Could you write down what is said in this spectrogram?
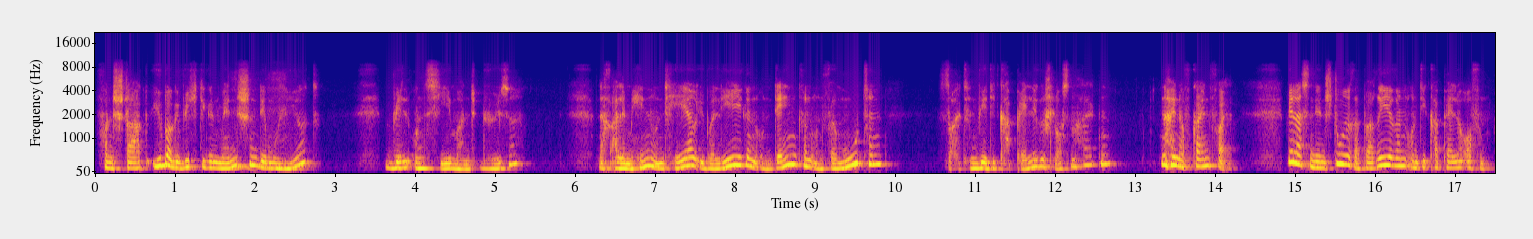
Von stark übergewichtigen Menschen demoliert? Will uns jemand böse? Nach allem Hin und Her überlegen und denken und vermuten, sollten wir die Kapelle geschlossen halten? Nein, auf keinen Fall. Wir lassen den Stuhl reparieren und die Kapelle offen.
